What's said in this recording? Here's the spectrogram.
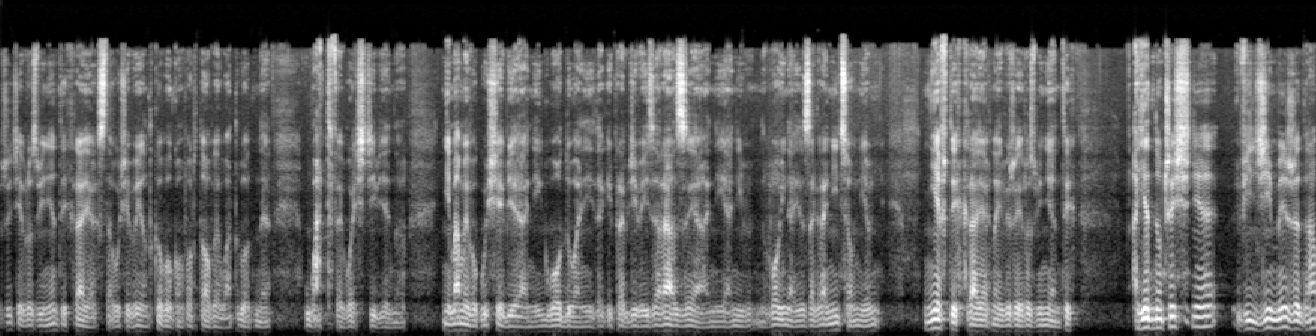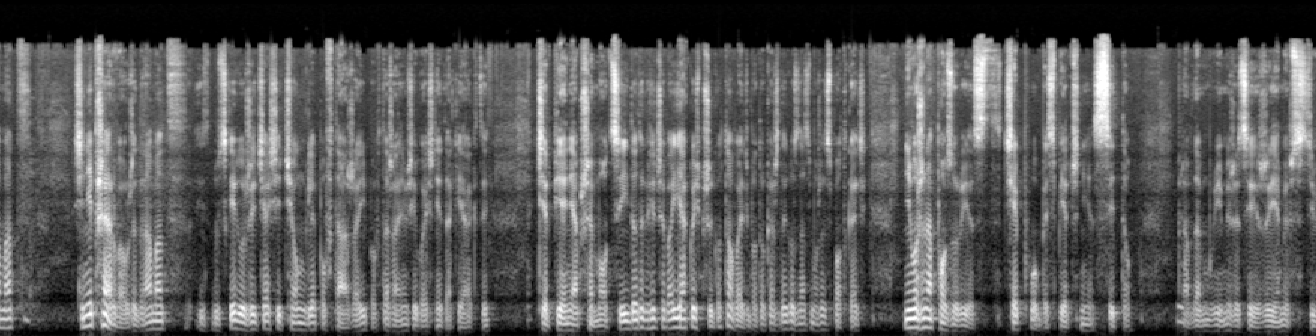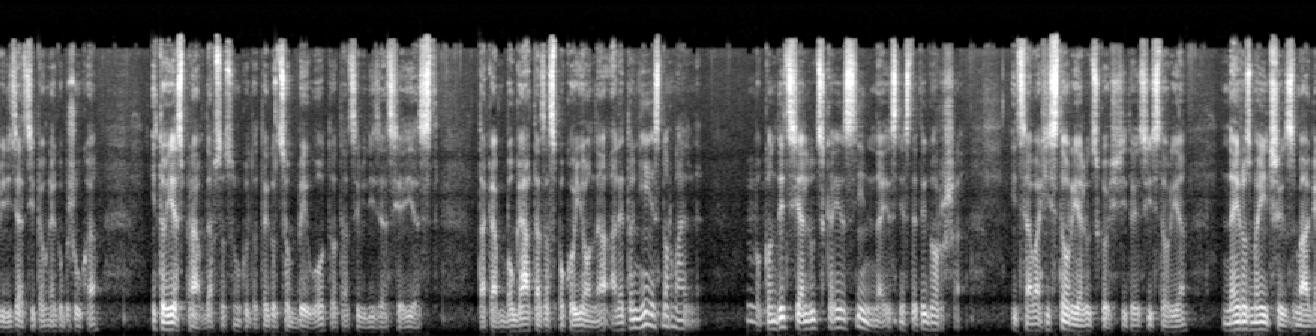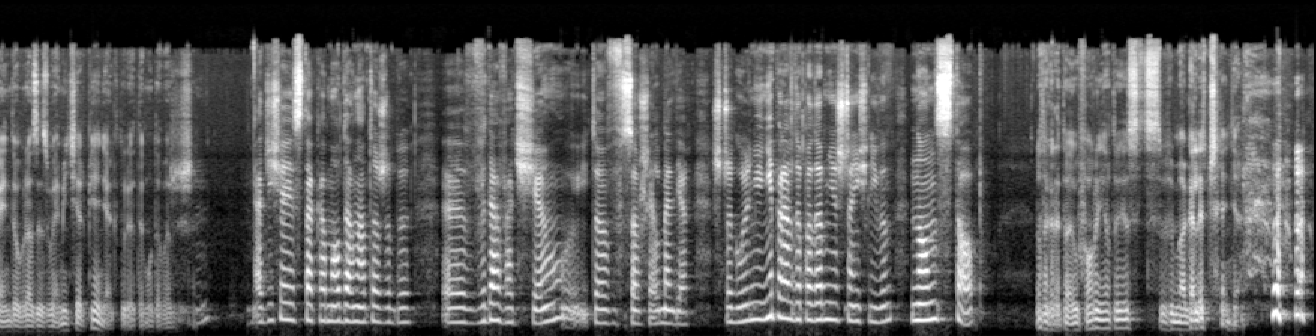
życie w rozwiniętych krajach stało się wyjątkowo komfortowe, łagodne, łatwe właściwie. No, nie mamy wokół siebie ani głodu, ani takiej prawdziwej zarazy, ani, ani wojna jest za granicą, nie, nie w tych krajach najwyżej rozwiniętych, a jednocześnie widzimy, że dramat się nie przerwał, że dramat ludzkiego życia się ciągle powtarza i powtarzają się właśnie takie akty cierpienia, przemocy i do tego się trzeba jakoś przygotować, bo to każdego z nas może spotkać. Mimo, że na pozór jest ciepło, bezpiecznie, syto. Prawda? Mówimy, że żyjemy w cywilizacji pełnego brzucha i to jest prawda w stosunku do tego, co było, to ta cywilizacja jest taka bogata, zaspokojona, ale to nie jest normalne, bo kondycja ludzka jest inna, jest niestety gorsza. I cała historia ludzkości to jest historia najrozmaitszych zmagań dobra ze złem i cierpienia, które temu towarzyszy. A dzisiaj jest taka moda na to, żeby e, wydawać się, i to w social mediach szczególnie, nieprawdopodobnie szczęśliwym non-stop. No tak, ale ta euforia to jest, wymaga leczenia.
